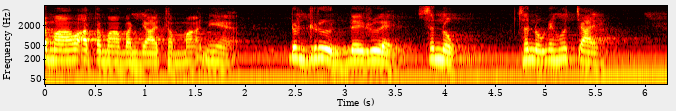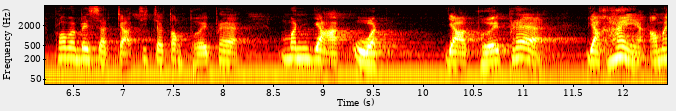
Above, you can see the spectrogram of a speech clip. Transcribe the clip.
อาตมาว่าอาตมาบรรยายธรรมะเนี่ยรื่นรื่นเรื่อยๆสนุกสนุกในหัวใจ เพราะมันเป็นสัจจะที่จะต้องเผยแพร่ มันอยากอวด อยากเผยแพร่ อยากให้อะเอาไหม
